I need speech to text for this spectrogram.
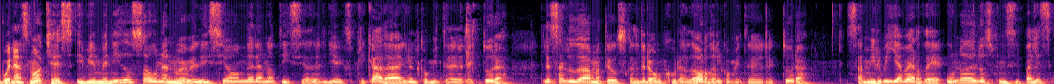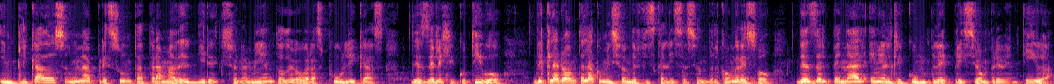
Buenas noches y bienvenidos a una nueva edición de la Noticia del Día Explicada en el Comité de Lectura. Les saluda Mateus Calderón, curador del Comité de Lectura. Samir Villaverde, uno de los principales implicados en una presunta trama de direccionamiento de obras públicas desde el Ejecutivo, declaró ante la Comisión de Fiscalización del Congreso desde el penal en el que cumple prisión preventiva.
